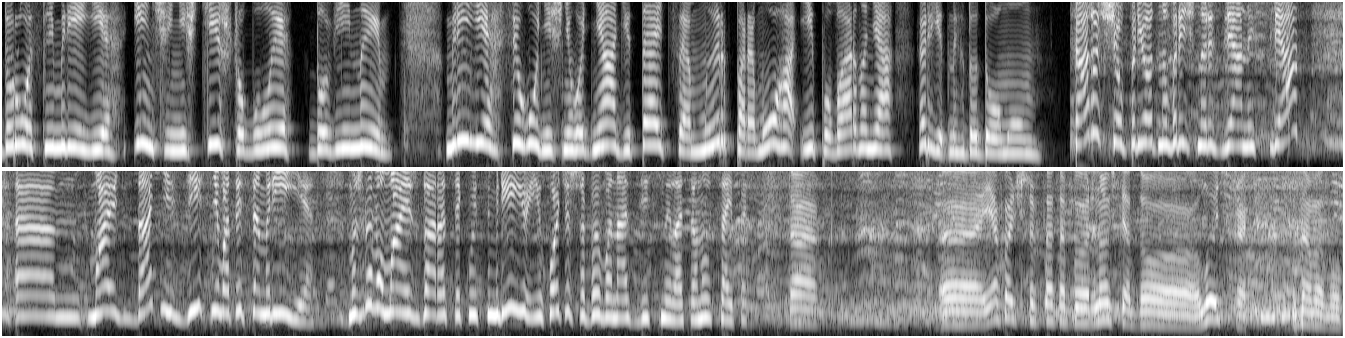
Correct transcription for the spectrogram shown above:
дорослі мрії, інші ніж ті, що були до війни. Мрії сьогоднішнього дня дітей це мир, перемога і повернення рідних додому. Кажуть, що в період новорічно-різдвяних свят ем, мають здатність здійснюватися мрії. Можливо, маєш зараз якусь мрію і хочеш, аби вона здійснилася. Ну, в цей період. Так. Е, Я хочу, щоб тато повернувся до Луцька. З нами був.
